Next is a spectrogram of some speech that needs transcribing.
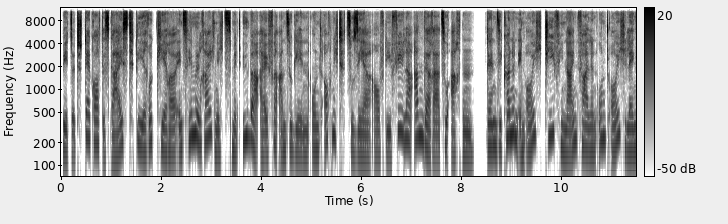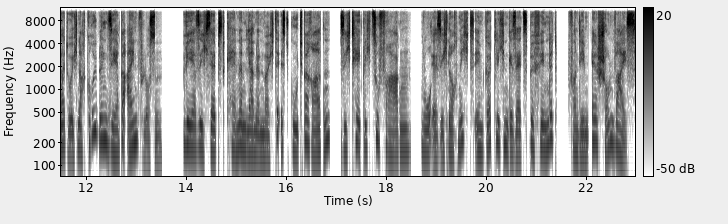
bittet der Gottesgeist die Rückkehrer ins Himmelreich nichts mit Übereifer anzugehen und auch nicht zu sehr auf die Fehler anderer zu achten, denn sie können in euch tief hineinfallen und euch länger durch nach Grübeln sehr beeinflussen. Wer sich selbst kennenlernen möchte ist gut beraten, sich täglich zu fragen, wo er sich noch nicht im göttlichen Gesetz befindet, von dem er schon weiß.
